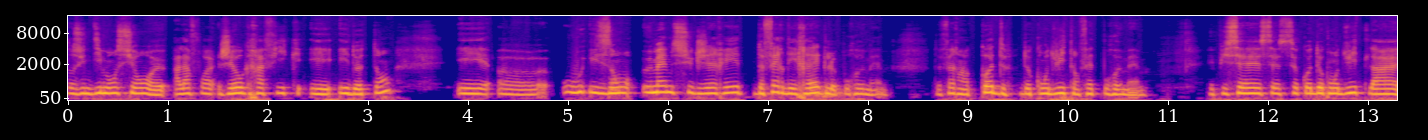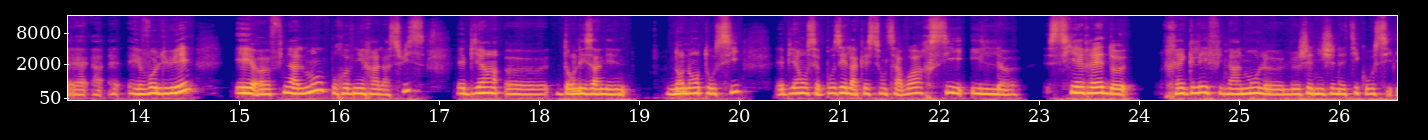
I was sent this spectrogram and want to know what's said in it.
dans une dimension euh, à la fois géographique et, de temps, et euh, où ils ont eux-mêmes suggéré de faire des règles pour eux-mêmes, de faire un code de conduite, en fait, pour eux-mêmes. Et puis, ce code de conduite-là a évolué, et finalement, pour revenir à la Suisse, eh bien, euh, dans les années 90 aussi, eh bien, on s'est posé la question de savoir s'il si euh, siérait de régler finalement le, génie génétique aussi.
